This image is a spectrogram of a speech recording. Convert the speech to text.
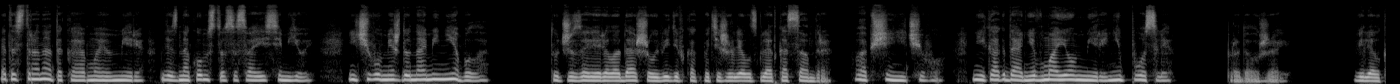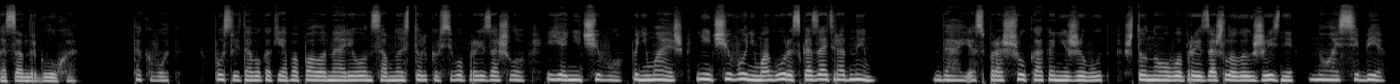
Это страна такая в моем мире для знакомства со своей семьей. Ничего между нами не было. Тут же заверила Даша, увидев, как потяжелел взгляд Кассандры. «Вообще ничего. Никогда, ни в моем мире, ни после». «Продолжай», — велел Кассандр глухо. «Так вот, после того, как я попала на Орион, со мной столько всего произошло, и я ничего, понимаешь, ничего не могу рассказать родным. Да, я спрошу, как они живут, что нового произошло в их жизни, но о себе.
